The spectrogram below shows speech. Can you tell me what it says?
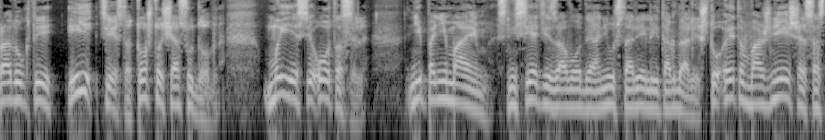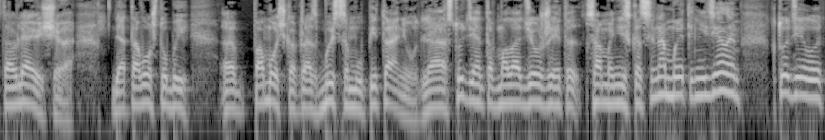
продукты и тесто, то, что сейчас удобно. Мы, если отрасль, не понимаем, снеси эти заводы, они устарели и так далее, что это важнейшая составляющая для того, чтобы э, помочь как раз быстрому питанию. Для студентов, молодежи это самая низкая цена. Мы это не делаем. Кто делает?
